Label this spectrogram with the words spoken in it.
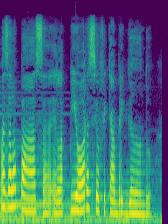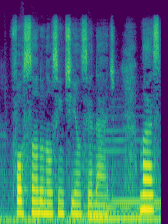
mas ela passa. Ela piora se eu ficar brigando, forçando não sentir ansiedade. Mas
